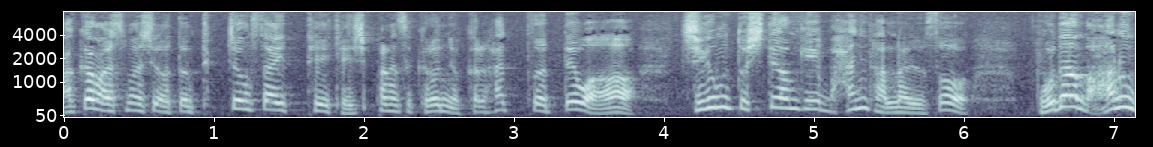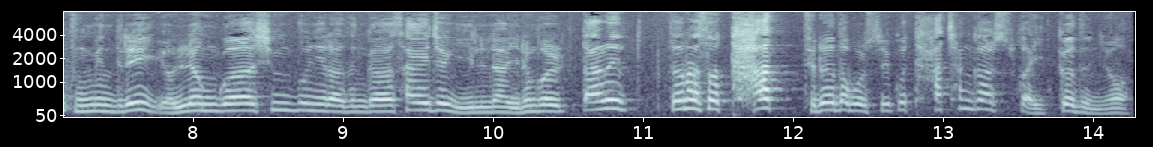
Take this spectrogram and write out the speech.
아까 말씀하신 어떤 특정 사이트의 게시판에서 그런 역할을 했을 때와 지금은 또 시대 관계가 많이 달라져서 보다 많은 국민들이 연령과 신분이라든가 사회적 일이나 이런 걸 따르, 떠나서 다 들여다볼 수 있고 다 참가할 수가 있거든요.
